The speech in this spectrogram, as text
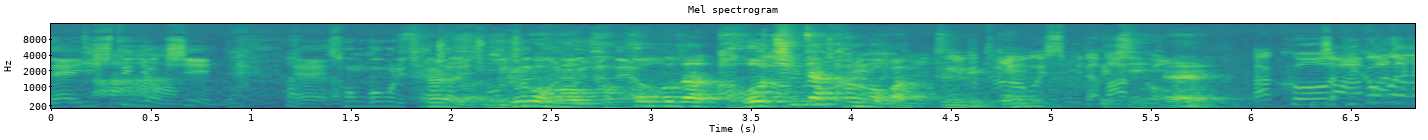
네, 이 슈팅 역시 네, 성공을 사실 이끌어냈죠. 이런 거 보면 바코보다 더 침착한 것 같은 느낌? 그치. 네. 바코 자, 뒷공간!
